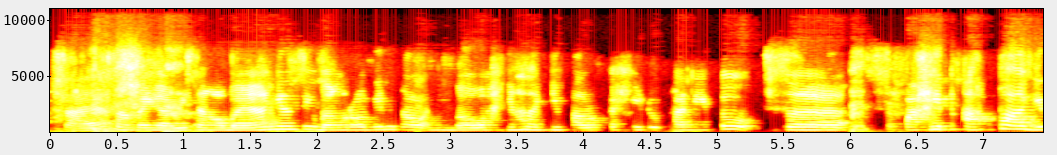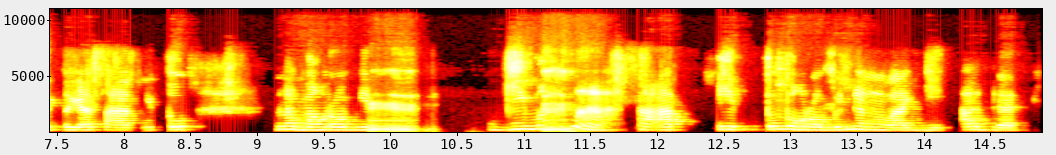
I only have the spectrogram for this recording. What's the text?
saya sampai nggak bisa ngebayangin sih Bang Robin kalau di bawahnya lagi palung kehidupan itu se sepahit apa gitu ya saat itu. Nah Bang Robin, mm -mm. gimana mm -mm. saat itu Bang Robin yang lagi ada di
